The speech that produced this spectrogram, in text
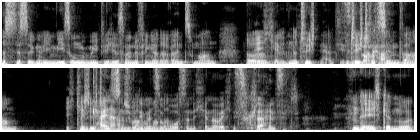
dass das irgendwie mies ungemütlich ist, meine Finger da reinzumachen. Aber ich kenn- natürlich, Ja, natürlich locker. trotzdem warm. Ich kenne keine Handschuhe, die mir warm, zu groß sind. Ich kenne nur welche, die zu klein sind. nee, ich kenne nur,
